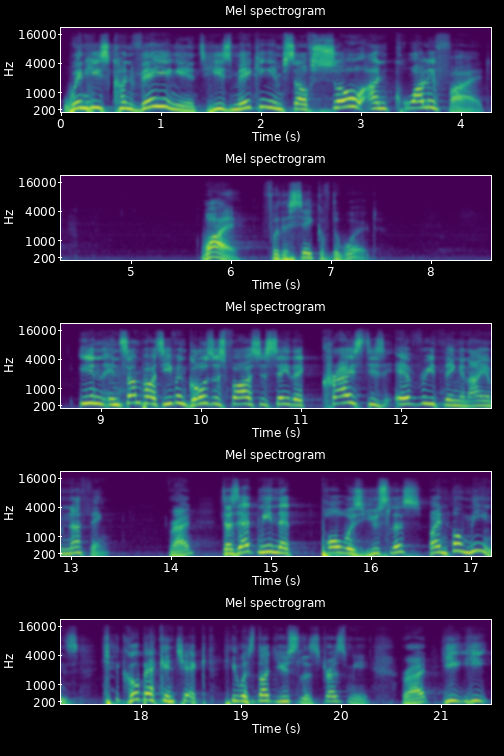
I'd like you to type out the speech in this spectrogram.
when he's conveying it, he's making himself so unqualified. Why? For the sake of the word. In in some parts, he even goes as far as to say that Christ is everything and I am nothing. Right? Does that mean that Paul was useless? By no means. Go back and check. He was not useless, trust me, right? He, he,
